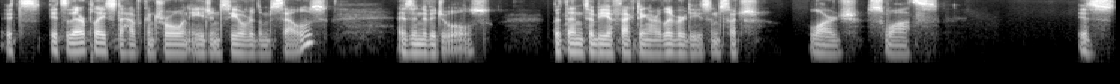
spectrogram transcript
It's it's their place to have control and agency over themselves as individuals, but then to be affecting our liberties in such large swaths is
